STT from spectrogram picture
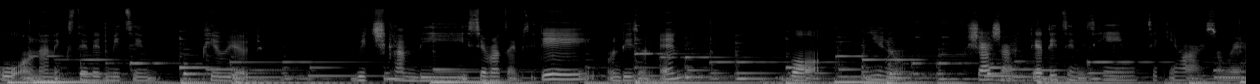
go on an extended meeting period, which can be several times a day, on days on end. But you know, Shasha, their dating is him taking her somewhere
